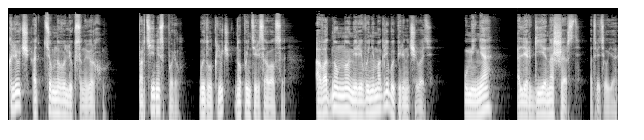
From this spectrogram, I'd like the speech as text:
ключ от темного люкса наверху. Портье не спорил. Выдал ключ, но поинтересовался. «А в одном номере вы не могли бы переночевать?» «У меня аллергия на шерсть», — ответил я.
